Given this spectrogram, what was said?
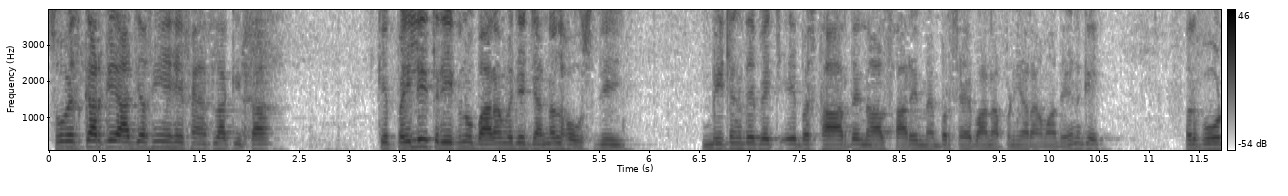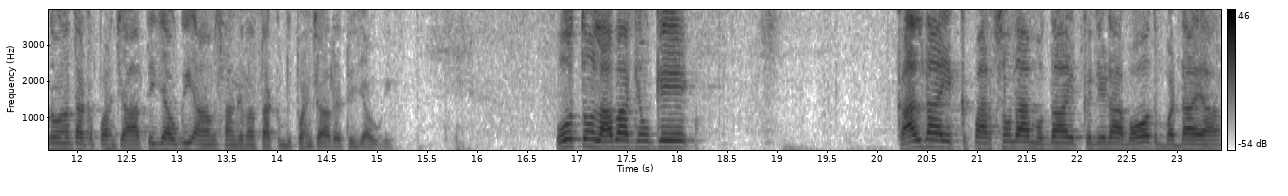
ਸੋ ਇਸ ਕਰਕੇ ਅੱਜ ਅਸੀਂ ਇਹ ਫੈਸਲਾ ਕੀਤਾ ਕਿ ਪਹਿਲੀ ਤਰੀਕ ਨੂੰ 12 ਵਜੇ ਜਨਰਲ ਹਾਊਸ ਦੀ ਮੀਟਿੰਗ ਦੇ ਵਿੱਚ ਇਹ ਵਿਸਥਾਰ ਦੇ ਨਾਲ ਸਾਰੇ ਮੈਂਬਰ ਸਹਿਬਾਨ ਆਪਣੀਆਂ ਰਾਵਾਂ ਦੇਣਗੇ। ਰਿਪੋਰਟ ਉਹਨਾਂ ਤੱਕ ਪਹੁੰਚਾ ਦਿੱਤੀ ਜਾਊਗੀ, ਆਮ ਸੰਗਤਾਂ ਤੱਕ ਵੀ ਪਹੁੰਚਾ ਦਿੱਤੀ ਜਾਊਗੀ। ਉਹ ਤੋਂ ਇਲਾਵਾ ਕਿਉਂਕਿ ਕੱਲ ਦਾ ਇੱਕ ਪਰਸੋਂ ਦਾ ਮੁੱਦਾ ਇੱਕ ਜਿਹੜਾ ਬਹੁਤ ਵੱਡਾ ਆ,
